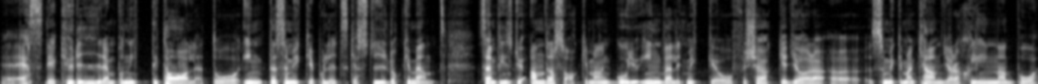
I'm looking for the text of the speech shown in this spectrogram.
eh, SD-kuriren på 90-talet och inte så mycket politiska styrdokument. Sen finns det ju andra saker. Man går ju in väldigt mycket och försöker göra eh, så mycket man kan göra skillnad på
